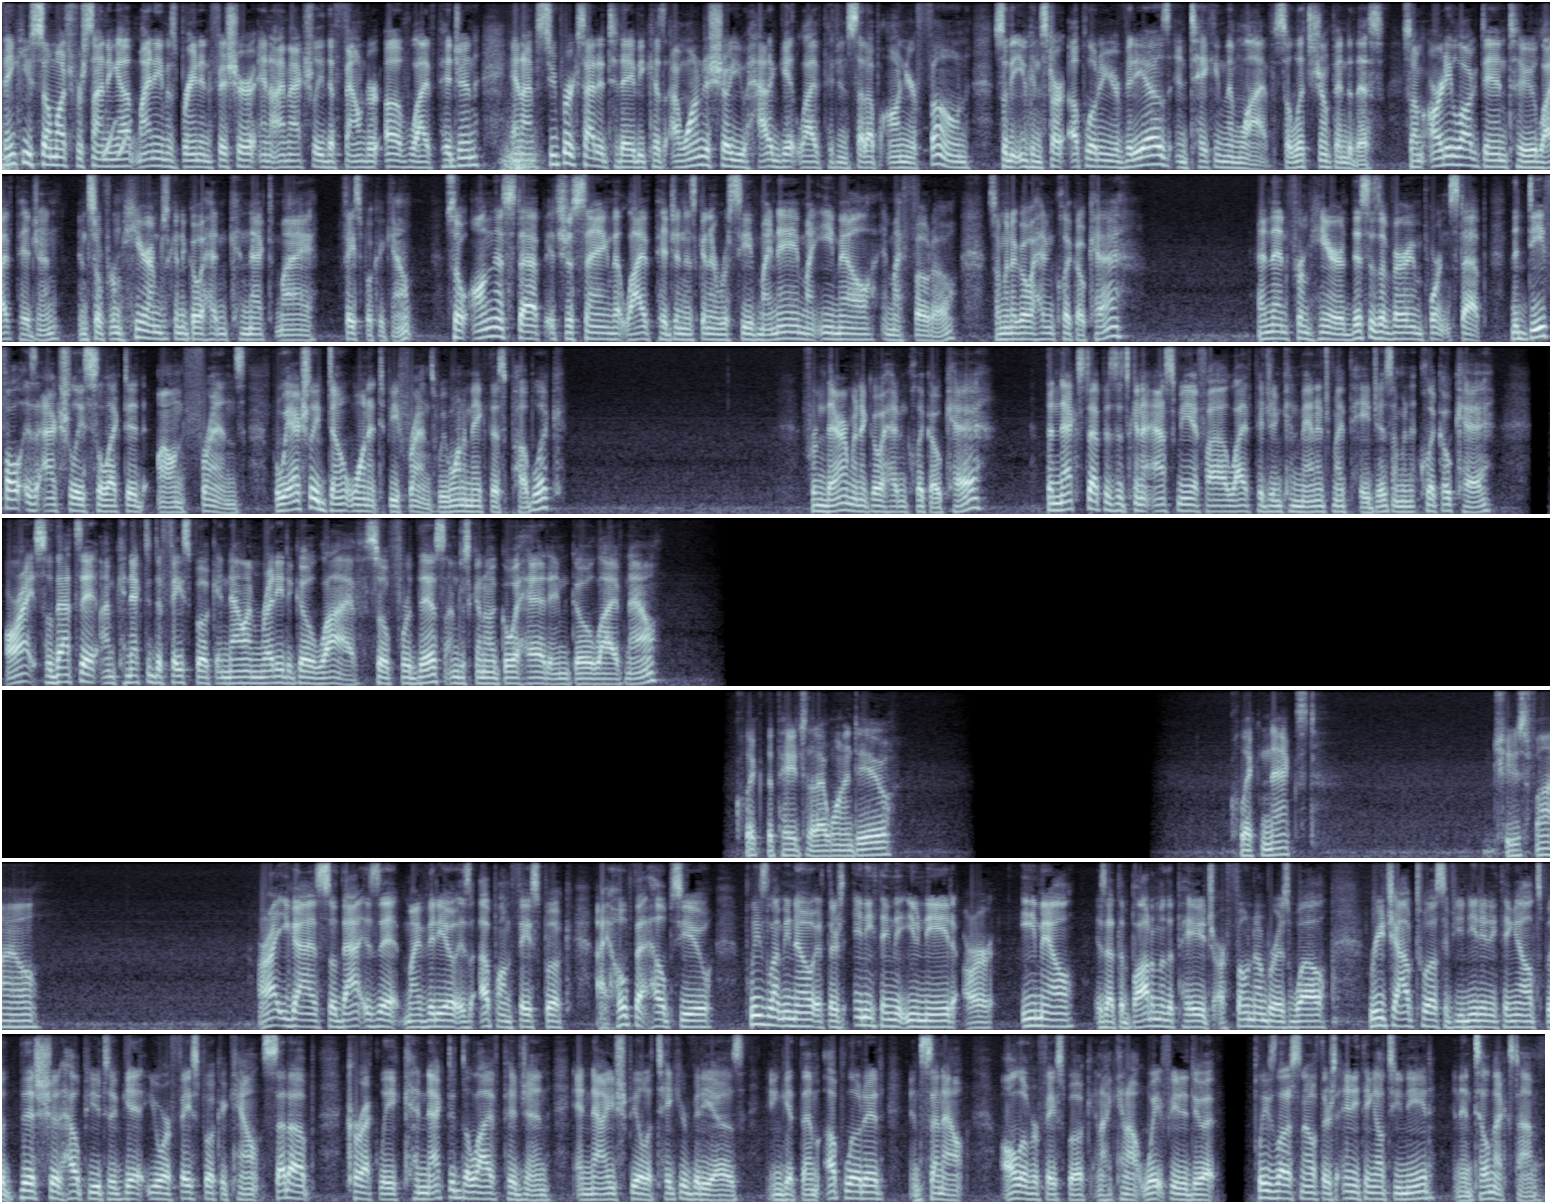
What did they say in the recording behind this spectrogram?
Thank you so much for signing up. My name is Brandon Fisher, and I'm actually the founder of Live Pigeon. And I'm super excited today because I wanted to show you how to get Live Pigeon set up on your phone so that you can start uploading your videos and taking them live. So let's jump into this. So I'm already logged into Live Pigeon, and so from here, I'm just going to go ahead and connect my Facebook account. So on this step, it's just saying that Live Pigeon is going to receive my name, my email, and my photo. So I'm going to go ahead and click OK. And then from here, this is a very important step. The default is actually selected on friends, but we actually don't want it to be friends. We want to make this public. From there, I'm going to go ahead and click OK. The next step is it's going to ask me if uh, Live Pigeon can manage my pages. I'm going to click OK. All right, so that's it. I'm connected to Facebook and now I'm ready to go live. So for this, I'm just going to go ahead and go live now. Click the page that I want to do, click Next, choose File. All right, you guys, so that is it. My video is up on Facebook. I hope that helps you. Please let me know if there's anything that you need. Our email is at the bottom of the page, our phone number as well. Reach out to us if you need anything else, but this should help you to get your Facebook account set up correctly, connected to Live Pigeon, and now you should be able to take your videos and get them uploaded and sent out all over Facebook, and I cannot wait for you to do it. Please let us know if there's anything else you need, and until next time.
